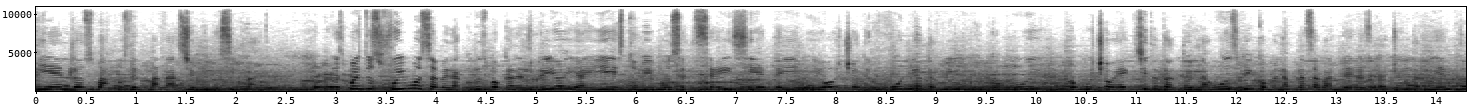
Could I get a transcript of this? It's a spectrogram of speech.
y en los bajos del Palacio Municipal. Después nos fuimos a Veracruz, Boca del Río y ahí estuvimos el 6, 7 y 8 de junio también con, con mucho éxito tanto en la USB como en la Plaza Banderas del Ayuntamiento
